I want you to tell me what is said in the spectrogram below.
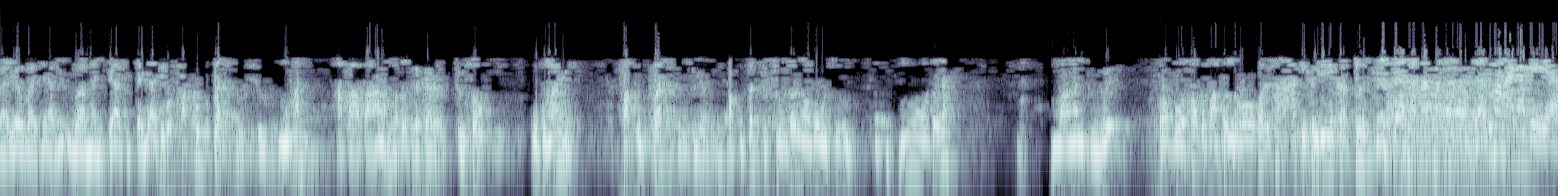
saya wa jadi wa menjadi sayyati kok fakubat. Muman apa-apaan, maksud sekedar dosa hukumannya fakubat fakubat dicontoh ngopo usul. Mau tak mangan duit Proposal ke langsung rokok, sakit sendiri kerdus. Lah itu mana kakek ya?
